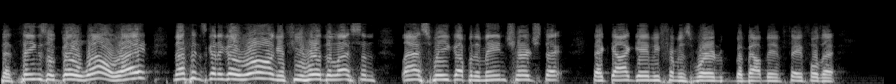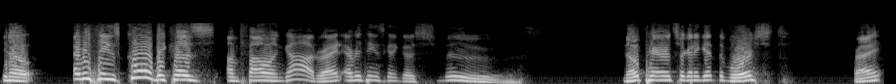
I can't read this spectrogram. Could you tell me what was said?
That things will go well, right? Nothing's going to go wrong. If you heard the lesson last week up in the main church that, that God gave me from His Word about being faithful, that, you know, everything's cool because I'm following God, right? Everything's going to go smooth. No parents are going to get divorced, right?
